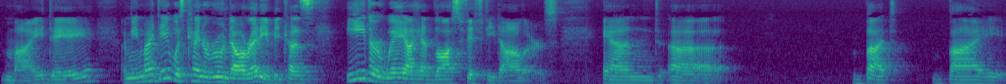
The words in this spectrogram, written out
my day, I mean, my day was kind of ruined already because either way I had lost $50. And, uh, but by,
